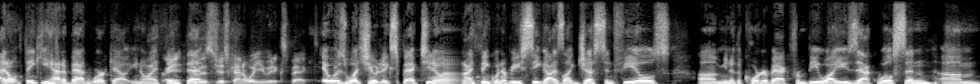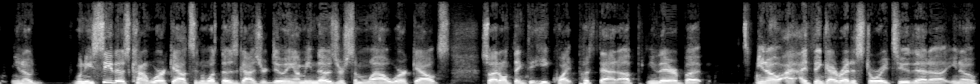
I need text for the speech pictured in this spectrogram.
I don't think he had a bad workout. You know, I right. think that it was just kind of what you would expect. It was what you would expect, you know, and I think whenever you see guys like Justin Fields, um, you know, the quarterback from BYU, Zach Wilson, um, you know, when you see those kind of workouts and what those guys are doing, I mean, those are some wow workouts. So I don't think that he quite put that up there, but you know, I, I think I read a story too that uh, you know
